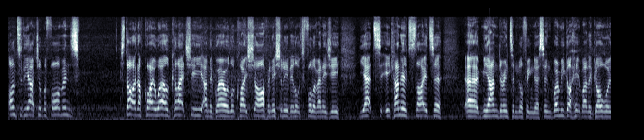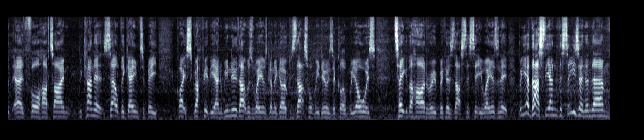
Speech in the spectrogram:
On to the actual performance. Started off quite well. Kelechi and Aguero looked quite sharp initially. They looked full of energy. Yet it kind of started to uh, meander into nothingness. And when we got hit by the goal uh, before half time, we kind of set up the game to be quite scrappy at the end. We knew that was way it was going to go because that's what we do as a club. We always take the hard route because that's the City way, isn't it? But yeah, that's the end of the season. And um,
